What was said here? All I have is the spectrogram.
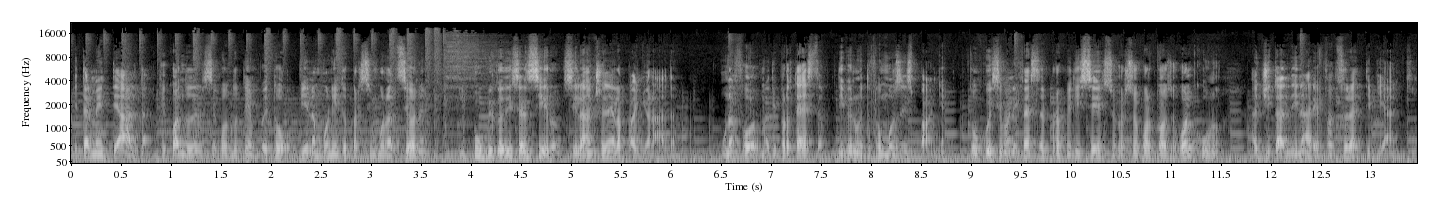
è talmente alta che quando nel secondo tempo Eto'o viene ammonito per simulazione, il pubblico di San Siro si lancia nella pagnolata, una forma di protesta divenuta famosa in Spagna, con cui si manifesta il proprio dissenso verso qualcosa o qualcuno agitando in aria fazzoletti bianchi.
